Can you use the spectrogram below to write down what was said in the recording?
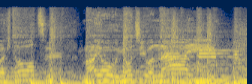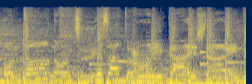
は一つ迷う余地はない。本当の強さと理解したいんだ。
